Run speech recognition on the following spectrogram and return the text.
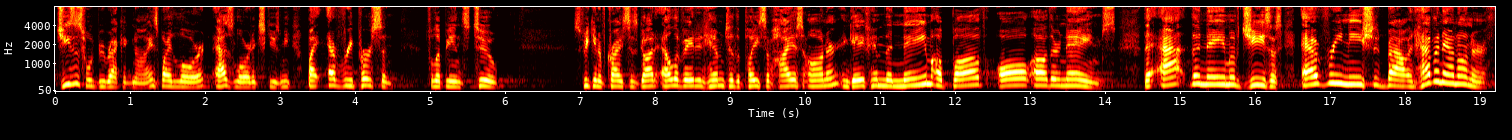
Jesus will be recognized by Lord, as Lord, excuse me, by every person. Philippians 2. Speaking of Christ, as God elevated him to the place of highest honor and gave him the name above all other names, that at the name of Jesus every knee should bow in heaven and on earth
